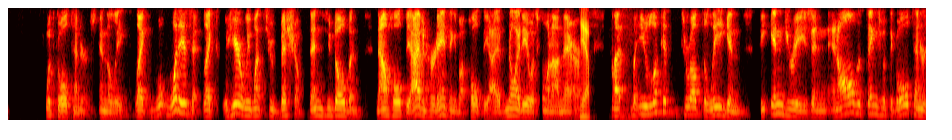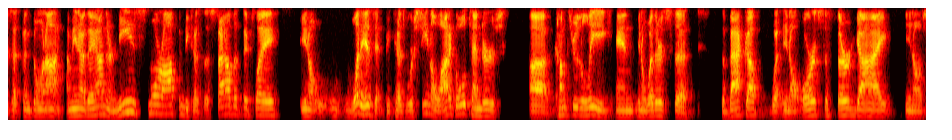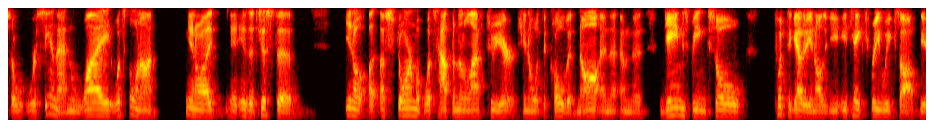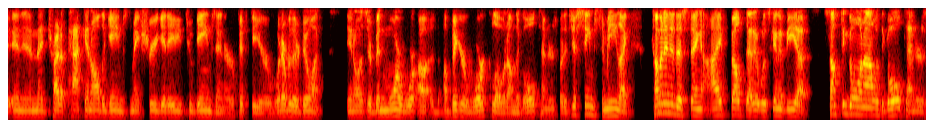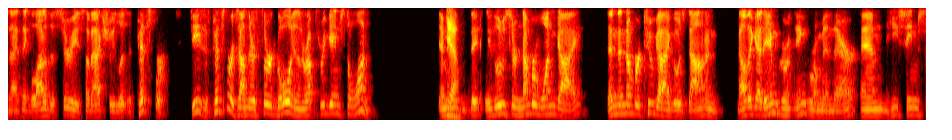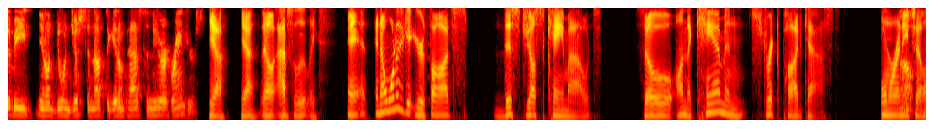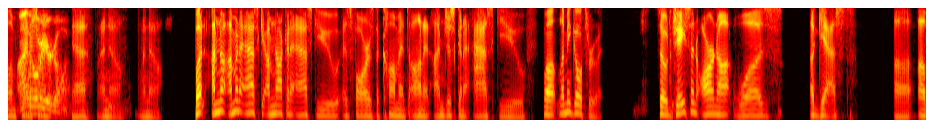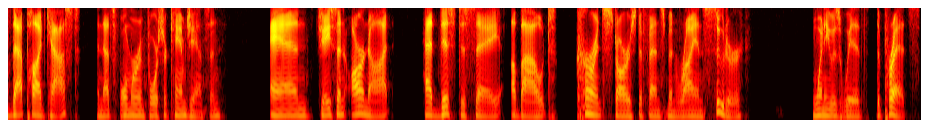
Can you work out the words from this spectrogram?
with goaltenders in the league. Like, wh- what is it? Like here we went through Bishop, then Khudobin, now Holtby. I haven't heard anything about Holtby. I have no idea what's going on there. Yep. But but you look at throughout the league and the injuries and and all the things with the goaltenders that's been going on. I mean, are they on their knees more often because of the style that they play? You know, what is it? Because we're seeing a lot of goaltenders uh, come through the league, and you know whether it's the the backup, what you know, or it's the third guy. You know, so we're seeing that, and why? What's going on? You know, I, is it just a, you know, a, a, storm of what's happened in the last two years, you know, with the COVID and all, and the, and the games being so put together, you know, you, you take three weeks off and, and they try to pack in all the games to make sure you get 82 games in or 50 or whatever they're doing. You know, has there been more, uh, a bigger workload on the goaltenders? But it just seems to me like coming into this thing, I felt that it was going to be a something going on with the goaltenders. And I think a lot of the series have actually Pittsburgh Jesus, Pittsburgh's on their third goalie and they're up three games to one. I mean, yeah. they, they lose their number one guy, then the number two guy goes down, and now they got Ingram, Ingram in there, and he seems to be, you know, doing just enough to get them past the New York Rangers. Yeah, yeah, no, absolutely. And and I wanted to get your thoughts. This just came out. So on the Cam and Strick podcast, former NHL enforcer. I know where you're going. Yeah, I know, I know. But I'm not. I'm going to ask you. I'm not going to ask you as far as the comment on it. I'm just going to ask you. Well, let me go through it. So Jason Arnott was a guest uh, of that podcast, and that's former enforcer Cam Janssen. And Jason Arnott had this to say about current Stars defenseman Ryan Suter when he was with the Preds.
